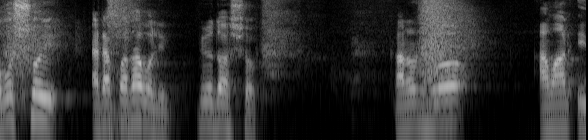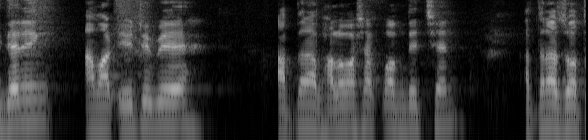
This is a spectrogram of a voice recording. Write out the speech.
অবশ্যই একটা কথা বলি প্রিয় দর্শক, কারণ হলো আমার ইদানিং আমার ইউটিউবে আপনারা ভালোবাসা কম দিচ্ছেন, আপনারা যত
